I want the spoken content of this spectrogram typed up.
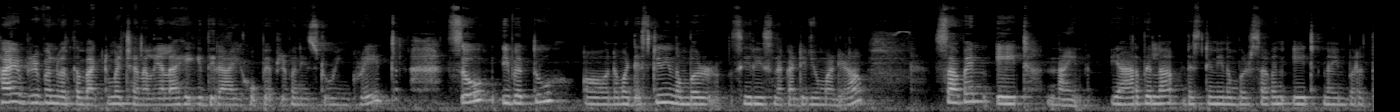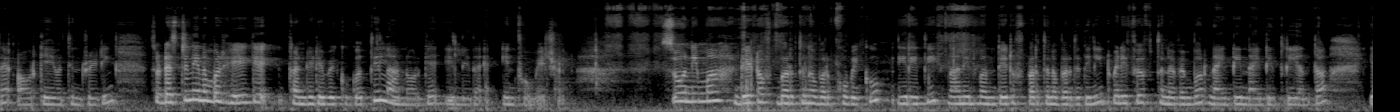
Hi welcome back to my channel ಎಲ್ಲ ಹೇಗಿದ್ದೀರಾ? I hope everyone is doing great so ಇವತ್ತು ನಮ್ಮ destiny number ಸೀರೀಸ್ನ ಕಂಟಿನ್ಯೂ ಮಾಡೋಣ. Seven eight nine ಯಾರ್ದೆಲ್ಲ destiny number seven eight nine ಬರುತ್ತೆ, ಅವ್ರಿಗೆ ಇವತ್ತಿನ ರೀಡಿಂಗ್ ಸೊ ಡೆಸ್ಟಿನಿ ನಂಬರ್ ಹೇಗೆ ಕಂಡುಹಿಡಿಯಬೇಕು ಗೊತ್ತಿಲ್ಲ ಅನ್ನೋರಿಗೆ ಇಲ್ಲಿದೆ ಇನ್ಫಾರ್ಮೇಷನ್ ಸೊ ನಿಮ್ಮ ಡೇಟ್ ಆಫ್ ಬರ್ತ್ನ ಬರ್ಕೋಬೇಕು. ಈ ರೀತಿ ನಾನಿಲ್ಲಿ ಒಂದು ಡೇಟ್ ಆಫ್ ಬರ್ತ್ನ ಬರೆದಿದ್ದೀನಿ twenty fifth November nineteen ninety three ಅಂತ.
